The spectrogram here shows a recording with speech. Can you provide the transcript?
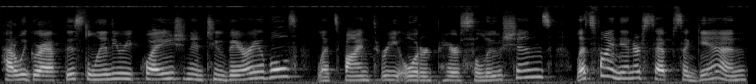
How do we graph this linear equation in two variables? Let's find three ordered pair solutions. Let's find intercepts again.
